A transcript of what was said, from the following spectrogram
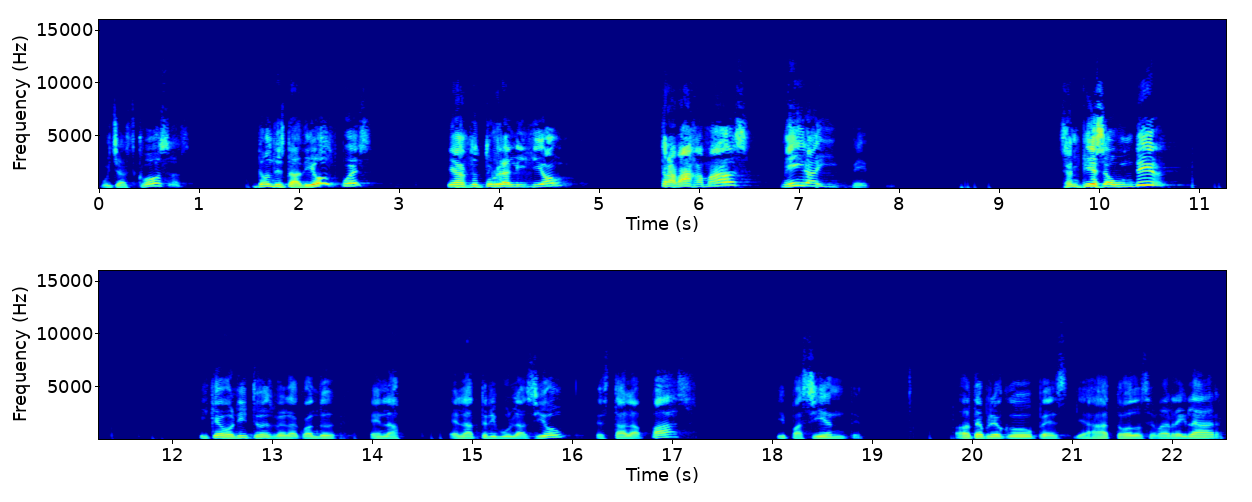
Muchas cosas. ¿Dónde está Dios, pues? ¿Y tu, tu religión? Trabaja más, mira y se empieza a hundir. Y qué bonito es, ¿verdad? Cuando en la, en la tribulación está la paz y paciente. No te preocupes, ya todo se va a arreglar.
